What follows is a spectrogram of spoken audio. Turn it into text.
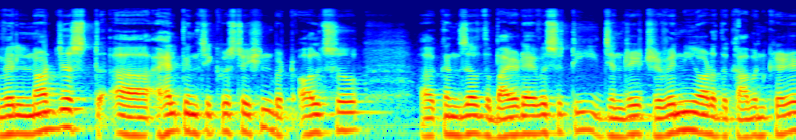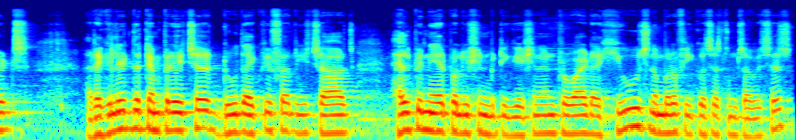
will not just uh, help in sequestration but also uh, conserve the biodiversity, generate revenue out of the carbon credits, regulate the temperature, do the aquifer recharge, help in air pollution mitigation, and provide a huge number of ecosystem services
